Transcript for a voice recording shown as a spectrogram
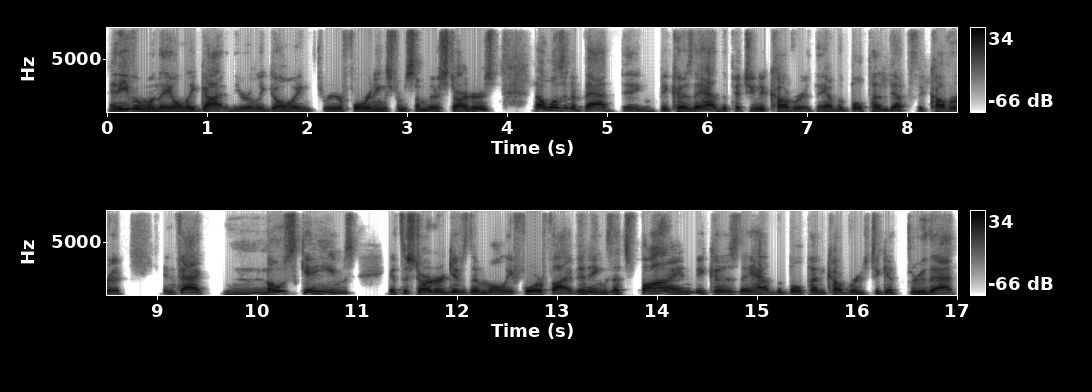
And even when they only got in the early going three or four innings from some of their starters, that wasn't a bad thing because they had the pitching to cover it. They have the bullpen depth to cover it. In fact, most games, if the starter gives them only four or five innings, that's fine because they have the bullpen coverage to get through that.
